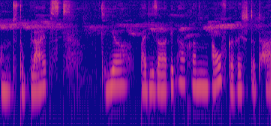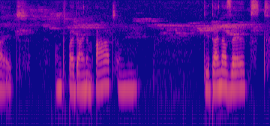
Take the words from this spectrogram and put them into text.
Und du bleibst dir bei dieser inneren Aufgerichtetheit und bei deinem Atem dir deiner selbst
